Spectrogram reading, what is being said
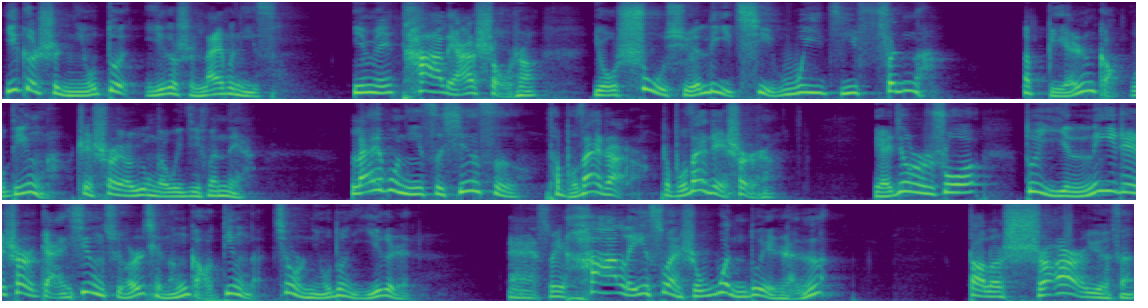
一个是牛顿，一个是莱布尼茨，因为他俩手上有数学利器微积分呐，那别人搞不定啊，这事儿要用到微积分的呀。莱布尼茨心思他不在这儿，这不在这事儿上，也就是说，对引力这事儿感兴趣而且能搞定的，就是牛顿一个人。哎，所以哈雷算是问对人了。到了十二月份，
